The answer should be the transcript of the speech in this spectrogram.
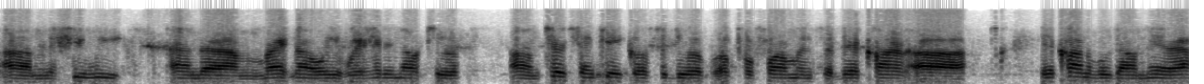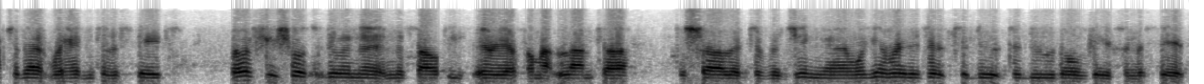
um, in a few weeks. And um, right now we, we're heading out to um, Turks and Caicos to do a, a performance at their, car, uh, their carnival down there. After that, we're heading to the States. There are a few shows to do in the, in the southeast area from Atlanta to Charlotte to Virginia, and we're getting ready to, to do to do those dates in the States.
